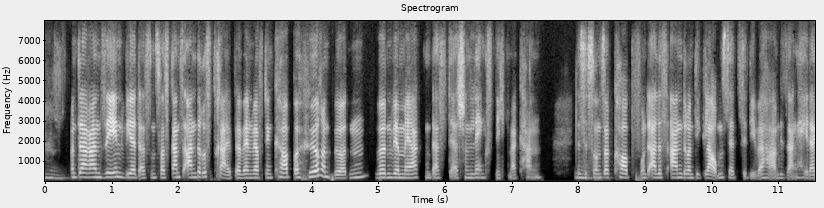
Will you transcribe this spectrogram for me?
Mhm. Und daran sehen wir, dass uns was ganz anderes treibt. Weil wenn wir auf den Körper hören würden, würden wir merken, dass der schon längst nicht mehr kann. Das mhm. ist unser Kopf und alles andere und die Glaubenssätze, die wir haben, die sagen, hey, da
